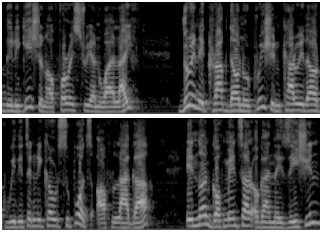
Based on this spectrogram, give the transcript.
delegation of forestry and wildlife during a crackdown operation carried out with the technical support of LAGA, a non-governmental organization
